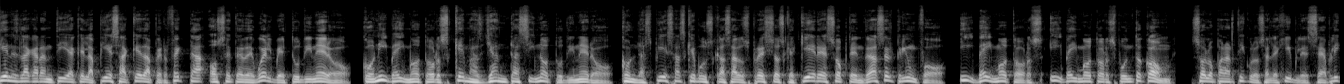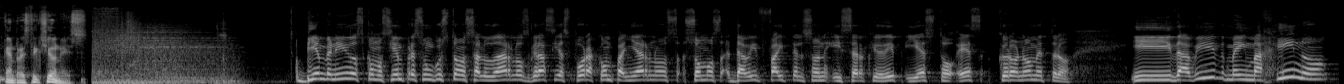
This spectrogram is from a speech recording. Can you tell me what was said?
tienes la garantía que la pieza queda perfecta o se te devuelve tu dinero. Con eBay Motors, quemas llantas y no tu dinero. Con las piezas que buscas a los precios que quieres, obtendrás el triunfo. eBay Motors, ebaymotors.com. Solo para artículos elegibles se aplican restricciones. Bienvenidos, como siempre es un gusto saludarlos. Gracias por acompañarnos. Somos David Feitelson y Sergio Dip y esto es Cronómetro. Y David, me imagino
